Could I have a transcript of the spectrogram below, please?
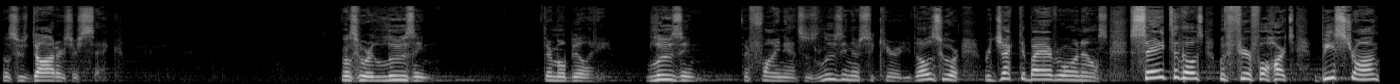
those whose daughters are sick, those who are losing their mobility, losing their finances, losing their security, those who are rejected by everyone else. Say to those with fearful hearts, Be strong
